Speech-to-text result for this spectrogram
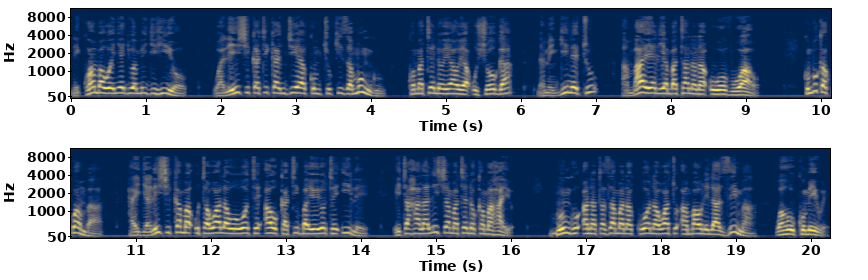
ni kwamba wenyeji wa miji hiyo waliishi katika njia ya kumchukiza mungu kwa matendo yao ya ushoga na mengine tu ambayo yaliambatana na uovu wao. Kumbuka kwamba haijalishi kama utawala wowote au katiba yoyote ile itahalalisha matendo kama hayo. Mungu anatazama na kuona watu ambao ni lazima wahukumiwe.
